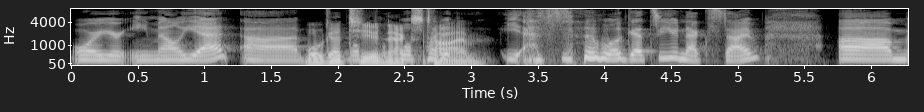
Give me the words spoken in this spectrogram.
or your email yet uh We'll get to you we'll next put it- time. Yes, we'll get to you next time. Um,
